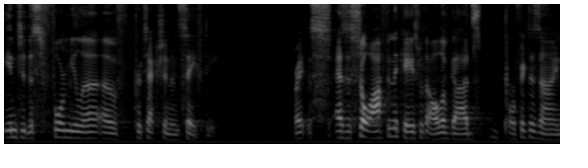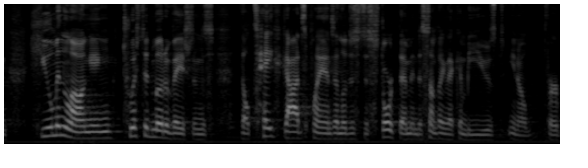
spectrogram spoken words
into this formula of protection and safety? Right? As is so often the case with all of God's perfect design, human longing, twisted motivations, they'll take God's plans and they'll just distort them into something that can be used, you know, for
